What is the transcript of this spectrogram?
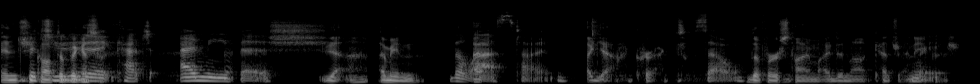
and she but caught the biggest. didn't catch any fish Yeah, I mean, the last time. uh, yeah, correct. So The first time I did not catch any Right. fish.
